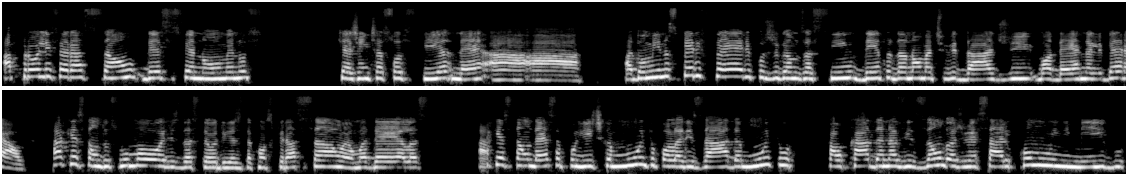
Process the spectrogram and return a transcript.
a proliferação desses fenômenos que a gente associa né, a, a, a domínios periféricos, digamos assim, dentro da normatividade moderna liberal. A questão dos rumores, das teorias da conspiração é uma delas. A questão dessa política muito polarizada, muito calcada na visão do adversário como um inimigo,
